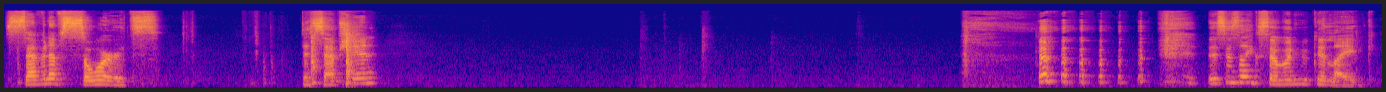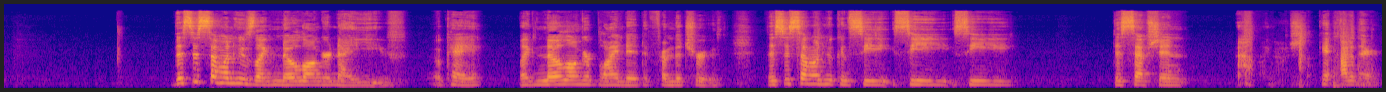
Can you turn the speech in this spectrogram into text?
Seven of Swords. Deception. this is like someone who could like this is someone who's like no longer naive, okay? Like no longer blinded from the truth. This is someone who can see see see deception. Oh my gosh. Get out of there.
